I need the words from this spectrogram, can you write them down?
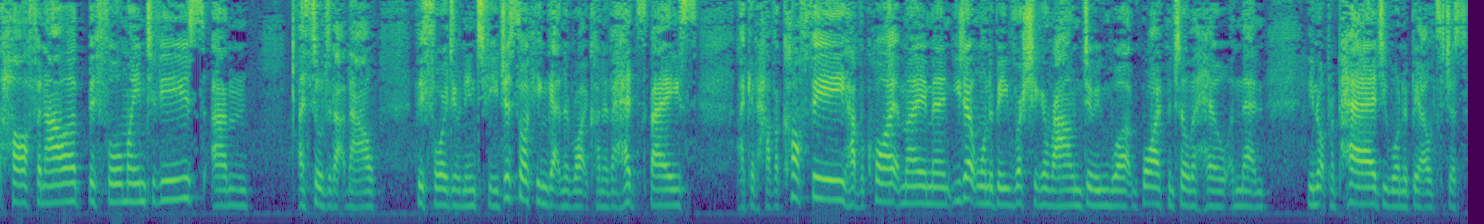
half an hour before my interviews um, I still do that now before I do an interview, just so I can get in the right kind of a headspace. I could have a coffee, have a quiet moment. You don't want to be rushing around doing work right until the hilt and then you're not prepared. You want to be able to just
